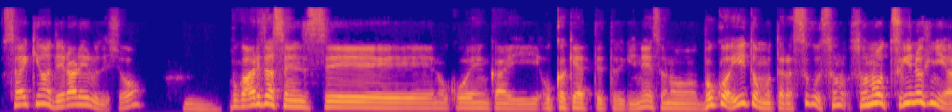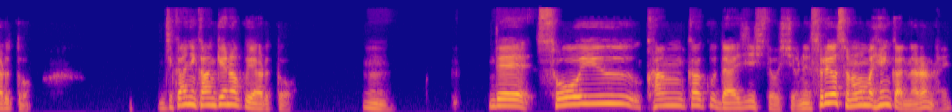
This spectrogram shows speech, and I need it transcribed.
最近は出られるでしょ？うん僕、有田先生の講演会追っかけやってった時にね、その、僕はいいと思ったらすぐその、その次の日にやると。時間に関係なくやると。うん。で、そういう感覚大事にしてほしいよね。それはそのまま変化にならない？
